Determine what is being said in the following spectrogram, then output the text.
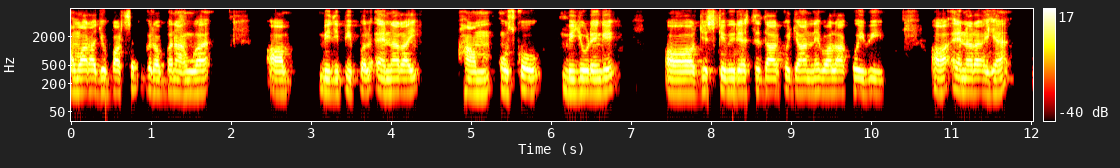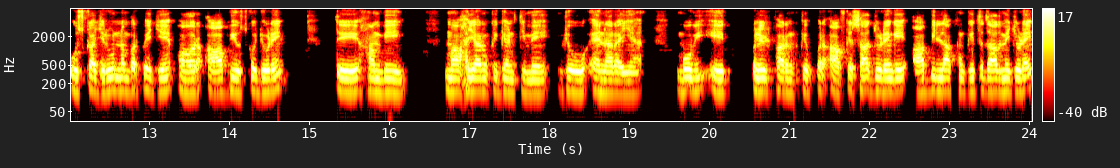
हमारा जो व्हाट्सएप ग्रुप बना हुआ है बी दी पीपल एनआरआई हम उसको भी जोड़ेंगे। और जिसके भी रिश्तेदार को जानने वाला कोई भी एनआरआई है, उसका ज़रूर नंबर भेजें और आप भी उसको जोड़ें। तो हम भी हज़ारों की गिनती में जो एनआरआई हैं, वो भी एक प्लेटफॉर्म के ऊपर आपके साथ जुड़ेंगे। आप भी लाखों की तादाद में जुड़ें।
